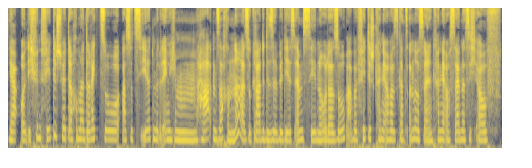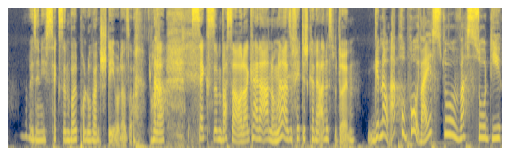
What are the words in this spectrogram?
Ja, und ich finde, Fetisch wird auch immer direkt so assoziiert mit irgendwelchen harten Sachen, ne? Also gerade diese BDSM-Szene oder so. Aber Fetisch kann ja auch was ganz anderes sein. Kann ja auch sein, dass ich auf, weiß ich nicht, Sex in Wollpullovern stehe oder so. Oder Sex im Wasser oder keine Ahnung, ne? Also Fetisch kann ja alles bedeuten. Genau. Apropos, weißt du, was so die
